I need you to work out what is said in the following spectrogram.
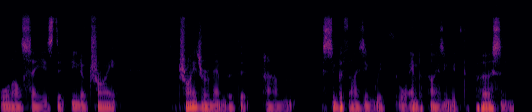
all I'll say is that you know, try try to remember that um, sympathizing with or empathizing with the person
